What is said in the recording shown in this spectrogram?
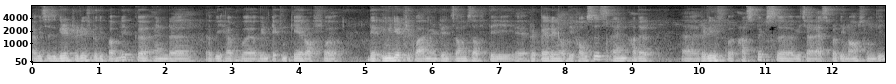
uh, which is a great relief to the public uh, and uh, we have been taking care of their immediate requirement in terms of the repairing of the houses and other relief aspects which are as per the norms from the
